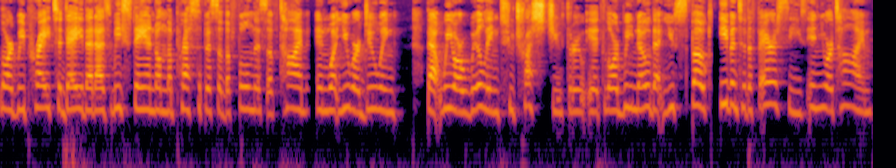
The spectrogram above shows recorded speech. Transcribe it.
Lord, we pray today that as we stand on the precipice of the fullness of time in what you are doing, that we are willing to trust you through it. Lord, we know that you spoke even to the Pharisees in your time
